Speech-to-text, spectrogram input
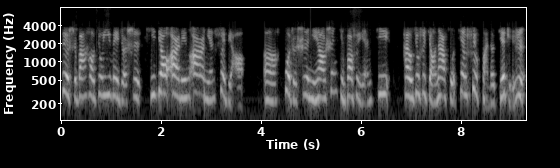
四月十八号就意味着是提交二零二二年税表，呃，或者是您要申请报税延期，还有就是缴纳所欠税款的截止日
